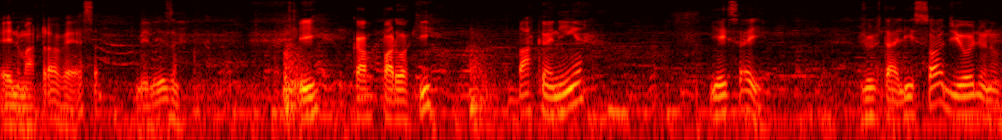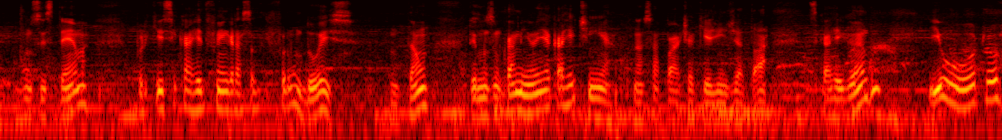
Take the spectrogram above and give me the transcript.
é numa travessa, beleza? E o carro parou aqui, bacaninha. E é isso aí. O Júlio tá ali só de olho no, no sistema, porque esse carreto foi engraçado que foram dois. Então, temos um caminhão e a carretinha. Nessa parte aqui a gente já tá descarregando e o outro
